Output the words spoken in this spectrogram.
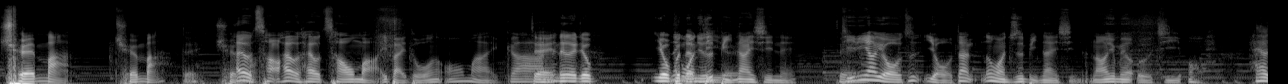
全马，全马，对，全马还有超，还有还有超马一百多，Oh my god！对，那个就又不能完全是比耐心呢，体力要有是有，但那完全是比耐心的，然后又没有耳机哦。还有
